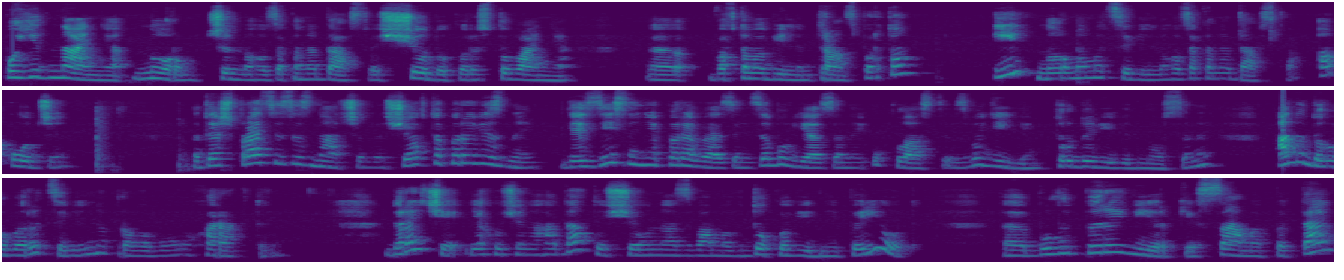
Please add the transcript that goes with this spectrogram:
поєднання норм чинного законодавства щодо користування автомобільним транспортом і нормами цивільного законодавства. А отже, Держпраці зазначили, що автоперевізник для здійснення перевезень зобов'язаний укласти з водієм трудові відносини а не договори цивільно-правового характеру. До речі, я хочу нагадати, що у нас з вами в доковідний період е, були перевірки саме питань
